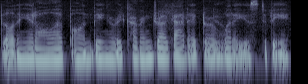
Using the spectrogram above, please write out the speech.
building it all up on being a recovering drug addict or Yeah. what I used to be.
